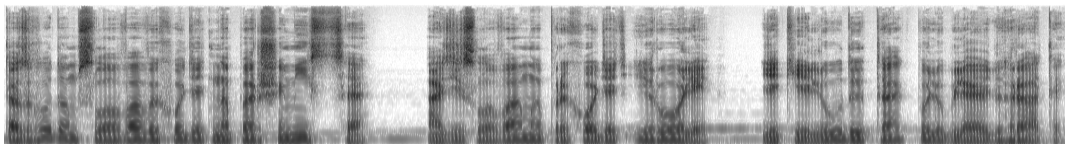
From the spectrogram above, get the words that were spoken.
Та згодом слова виходять на перше місце, а зі словами приходять і ролі, які люди так полюбляють грати.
